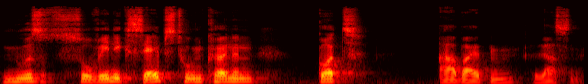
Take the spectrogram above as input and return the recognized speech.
nur so wenig selbst tun können, Gott arbeiten lassen.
